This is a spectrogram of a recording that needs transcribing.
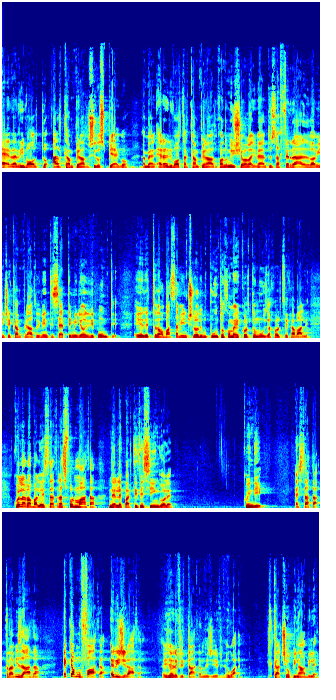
Era rivolto al campionato, sì lo spiego, va bene? Era rivolto al campionato, quando mi dicevano la Juventus a Ferrari doveva vincere il campionato di 27 milioni di punti. E io ho detto no, basta vincerlo di un punto, come il cortomuso a Corse ai Cavalli. Quella roba lì è stata trasformata nelle partite singole. Quindi è stata travisata e camuffata e rigirata. Quando dici le frittate? È uguale. Il calcio è opinabile.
